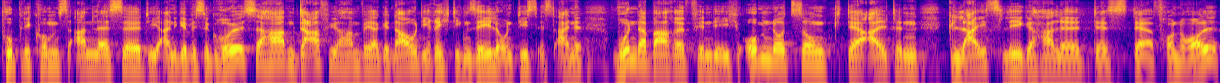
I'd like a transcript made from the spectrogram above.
Publikumsanlässe, die eine gewisse Größe haben. Dafür haben wir ja genau die richtigen Seele und dies ist eine wunderbare, finde ich, Umnutzung der alten Gleislegehalle des, der von Roll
